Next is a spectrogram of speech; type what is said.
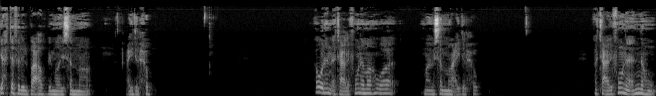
يحتفل البعض بما يسمى عيد الحب. أولا أتعرفون ما هو ما يسمى عيد الحب؟ أتعرفون أنه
